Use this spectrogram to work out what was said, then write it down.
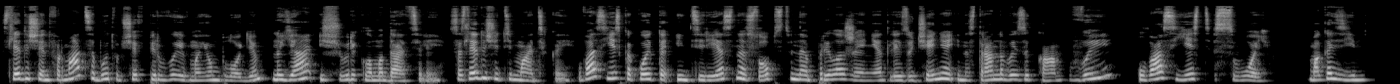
Следующая информация будет вообще впервые в моем блоге, но я ищу рекламодателей со следующей тематикой. У вас есть какое-то интересное собственное приложение для изучения иностранного языка. Вы, у вас есть свой магазин,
